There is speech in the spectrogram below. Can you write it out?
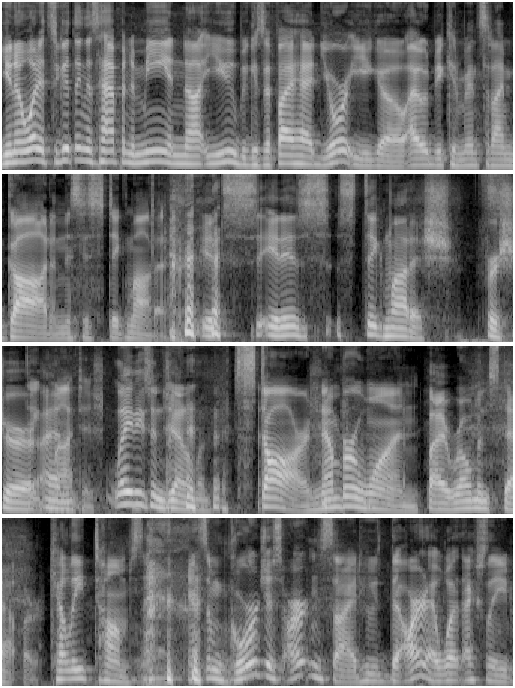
You know what? It's a good thing this happened to me and not you because if I had your ego, I would be convinced that I'm God and this is stigmata. it's it is stigmatish for sure. And Stigmatish. ladies and gentlemen, Star number one, by Roman Statler. Kelly Thompson, and some gorgeous art inside. Who the art I was actually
